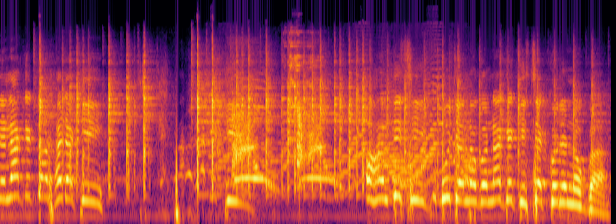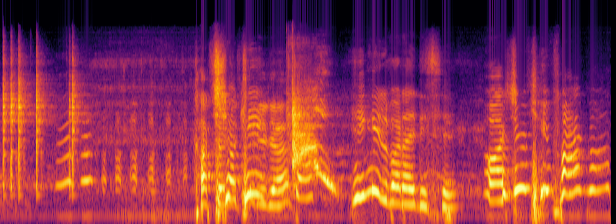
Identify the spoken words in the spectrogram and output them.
না নাকি তোর হেডা কি? কি? ওখান দিছি বুঝে নগো নাকে কি চেক করে নগা? খাচ্ছে না সখী। হিঙ্গিল বাড়াই দিছে। অসুখী পাগল।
